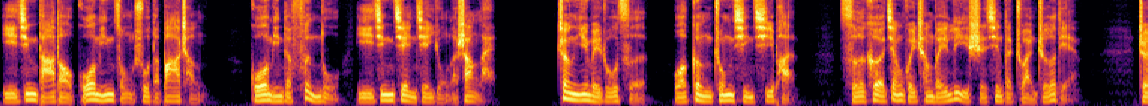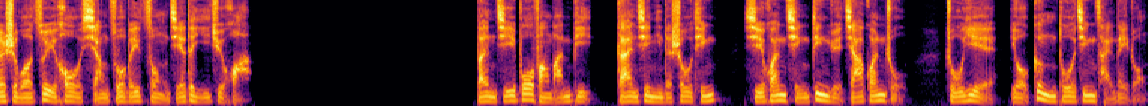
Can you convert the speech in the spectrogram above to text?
已经达到国民总数的八成，国民的愤怒已经渐渐涌了上来。正因为如此，我更衷心期盼，此刻将会成为历史性的转折点。这是我最后想作为总结的一句话。本集播放完毕，感谢您的收听，喜欢请订阅加关注，主页有更多精彩内容。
